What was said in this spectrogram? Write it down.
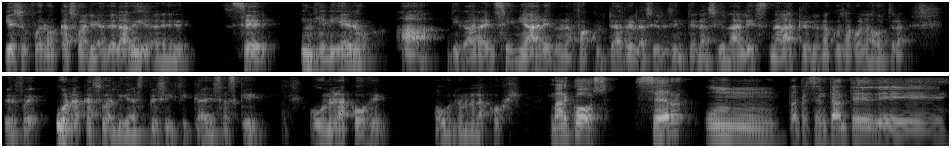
Y eso fueron casualidades de la vida, de ser ingeniero a llegar a enseñar en una facultad de relaciones internacionales, nada que ver una cosa con la otra, pero fue una casualidad específica de esas que o uno la coge o uno no la coge. Marcos, ser un representante de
